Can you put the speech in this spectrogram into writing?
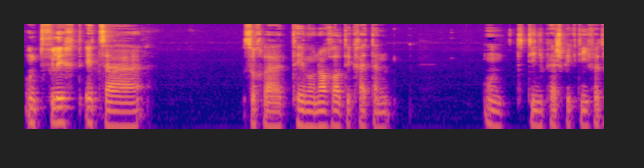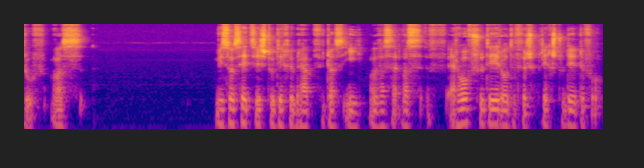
und vielleicht jetzt äh, so ein Thema Nachhaltigkeit dann und deine Perspektive drauf. Was, wieso setzt du dich überhaupt für das ein? Oder was, was erhoffst du dir oder versprichst du dir davon?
